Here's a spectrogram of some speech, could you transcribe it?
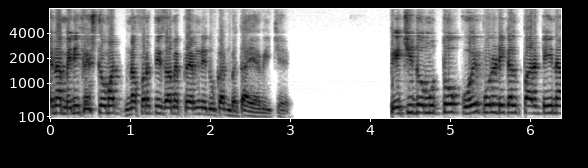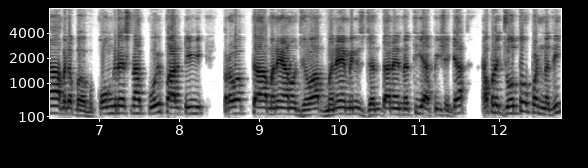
એના મેનિફેસ્ટોમાં નફરતની સામે પ્રેમની દુકાન બતાવી આવી છે. પેચીદો મુદ્દો કોઈ પોલિટિકલ પાર્ટીના, મતલબ કોંગ્રેસના કોઈ પાર્ટી પ્રવક્તા મને આનો જવાબ મને મીન્સ જનતાને નથી આપી શક્યા. આપણે જોતો પણ નથી,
